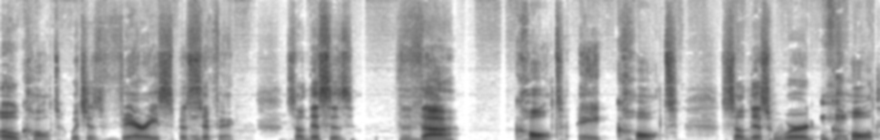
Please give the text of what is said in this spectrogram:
occult, which is very specific. So this is the cult, a cult. So this word mm-hmm. cult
